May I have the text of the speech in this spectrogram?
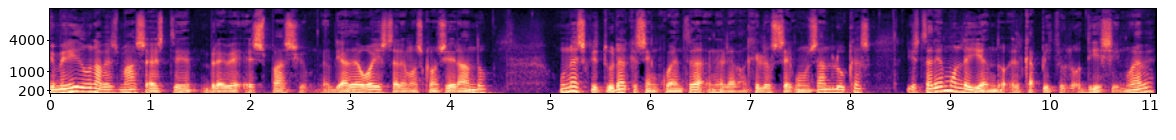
Bienvenido una vez más a este breve espacio. El día de hoy estaremos considerando una escritura que se encuentra en el Evangelio según San Lucas y estaremos leyendo el capítulo 19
